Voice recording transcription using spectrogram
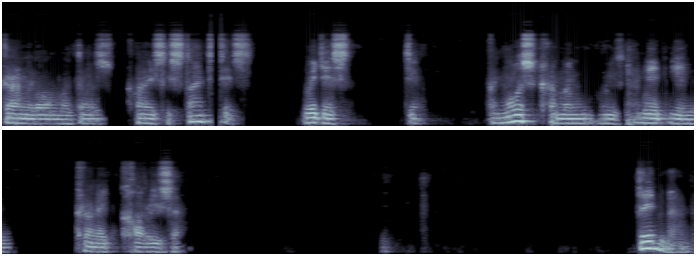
granulomatous cholecystitis, which is the most common unit in chronic cholecystitis. Treatment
